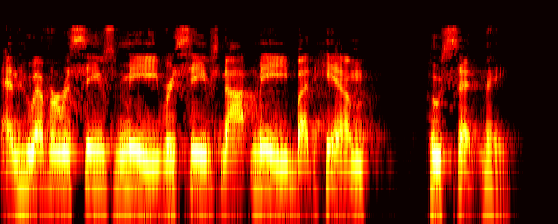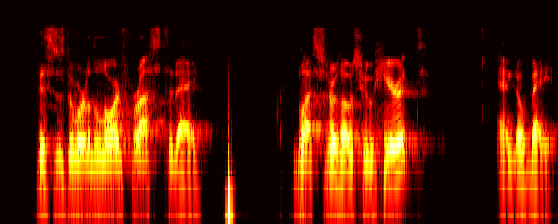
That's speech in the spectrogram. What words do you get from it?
and whoever receives me receives not me, but him who sent me. This is the word of the Lord for us today. Blessed are those who hear it and obey it.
